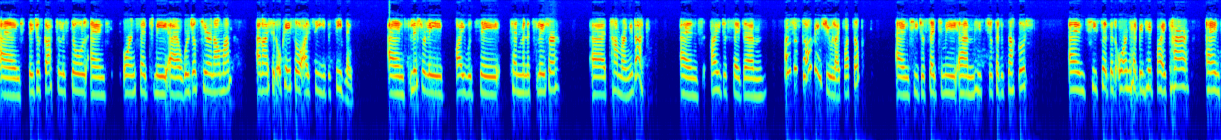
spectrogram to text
And they just got to Listowel, and Oren said to me, uh, "We're just here now, Mom." And I said, okay, so I'll see you this evening. And literally, I would say 10 minutes later, uh, Tom rang me back. And I just said, um, I was just talking to you, like, what's up? And he just said to me, um, he just said, it's not good. And he said that Oren had been hit by a car and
